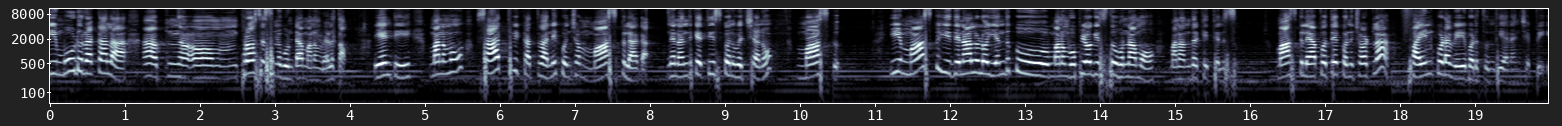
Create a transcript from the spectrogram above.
ఈ మూడు రకాల ప్రాసెస్ను గుండా మనం వెళతాం. ఏంటి? మనము సాత్వికత్వాన్ని కొంచెం మాస్క్ లాగా. నేను అందుకే తీసుకొని వచ్చాను మాస్క్. ఈ మాస్క్ ఈ దినాలలో ఎందుకు మనం ఉపయోగిస్తూ ఉన్నామో మనందరికీ తెలుసు. మాస్క్ లేకపోతే కొన్ని చోట్ల ఫైన్ కూడా వేయబడుతుంది అని అని చెప్పి.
